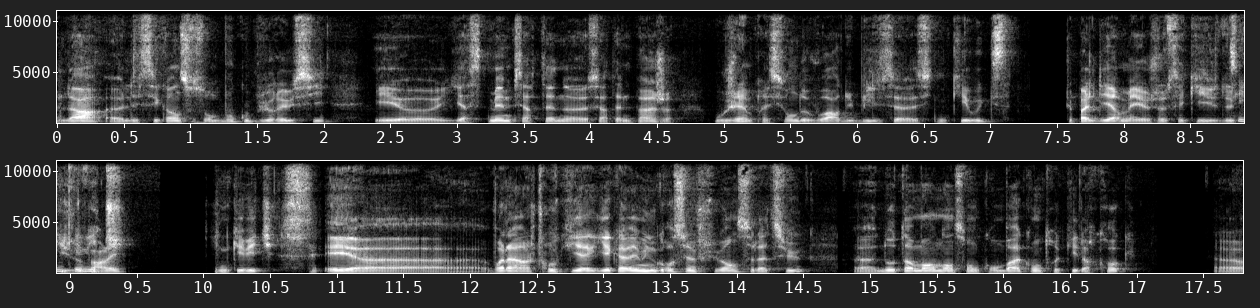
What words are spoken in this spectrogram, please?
Là, euh, les séquences sont beaucoup plus réussies et il y a même certaines, certaines pages où j'ai l'impression de voir du Bill Sienkiewicz. Je ne vais pas le dire, mais je sais qui, de qui je veux parler. Et euh, voilà, je trouve qu'il y, a quand même une grosse influence là-dessus, euh, notamment dans son combat contre Killer Croc. Euh,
